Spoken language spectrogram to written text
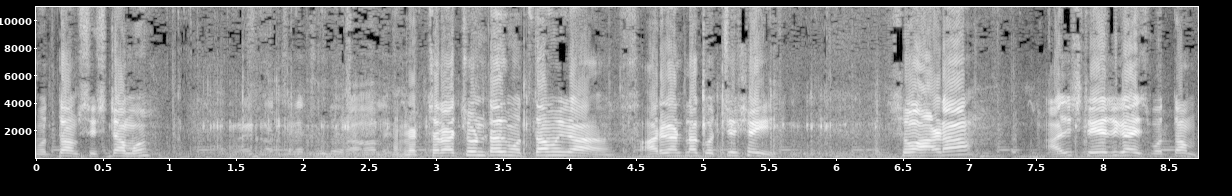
మొత్తం సిస్టము. రావాలి. రచ్చ రచ్చ ఉంటుంది మొత్తం ఇక. ఆరు గంటలకు వచ్చేసాయి. సో ఆడ అది స్టేజ్ గైస్ మొత్తం.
